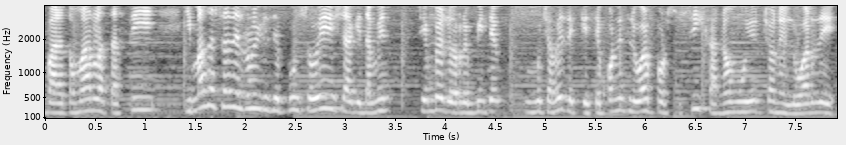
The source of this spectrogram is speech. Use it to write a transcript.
para tomarlas así. Y más allá del rol que se puso ella, que también siempre lo repite muchas veces, que se pone ese lugar por sus hijas, ¿no? Mucho en el lugar de,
